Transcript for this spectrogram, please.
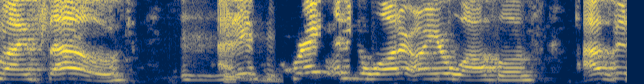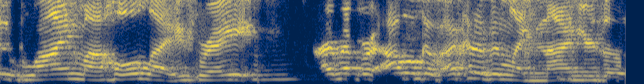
myself. I didn't spray any water on your waffles. I've been blind my whole life, right? Mm-hmm. I remember I woke up, I could have been like nine years old.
